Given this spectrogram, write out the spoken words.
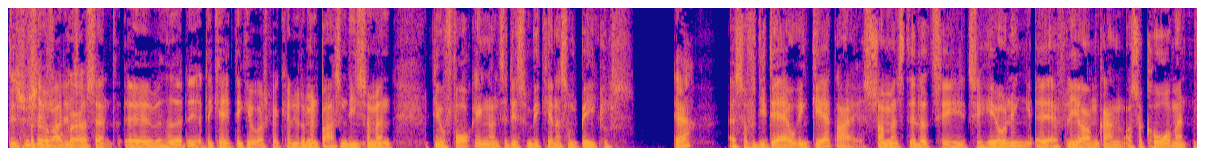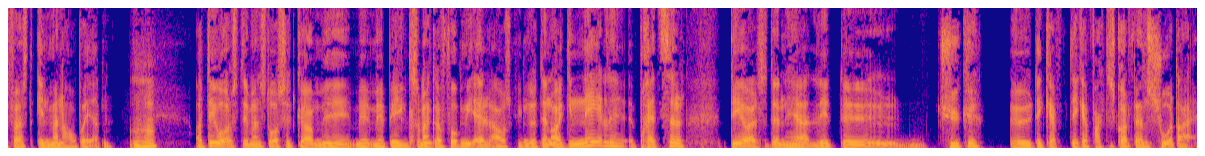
det synes For det er jeg, jo ret gøre. interessant, øh, hvad hedder det, det kan, det kan jeg også godt kan lytte, men bare sådan lige som man, det er jo forgængeren til det, som vi kender som bagels. Ja. Altså, fordi det er jo en gærdej, som man stiller til, til hævning øh, af flere omgange, og så koger man den først, inden man afbager den. Mhm. Og det er jo også det, man stort set gør med, med, med bagel, så man kan få dem i alle afskygninger. Den originale pretzel, det er jo altså den her lidt øh, tykke, øh, det, kan, det kan faktisk godt være en sur dej,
